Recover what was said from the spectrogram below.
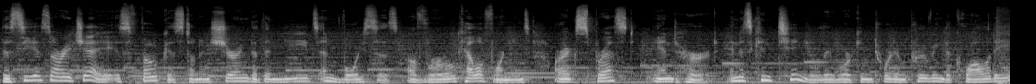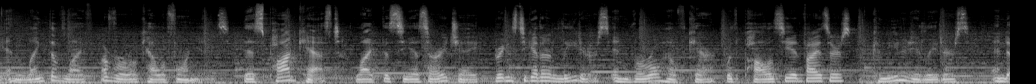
The CSRHA is focused on ensuring that the needs and voices of rural Californians are expressed and heard, and is continually working toward improving the quality and length of life of rural Californians. This podcast, like the CSRHA, brings together leaders in rural healthcare with policy advisors, community leaders, and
